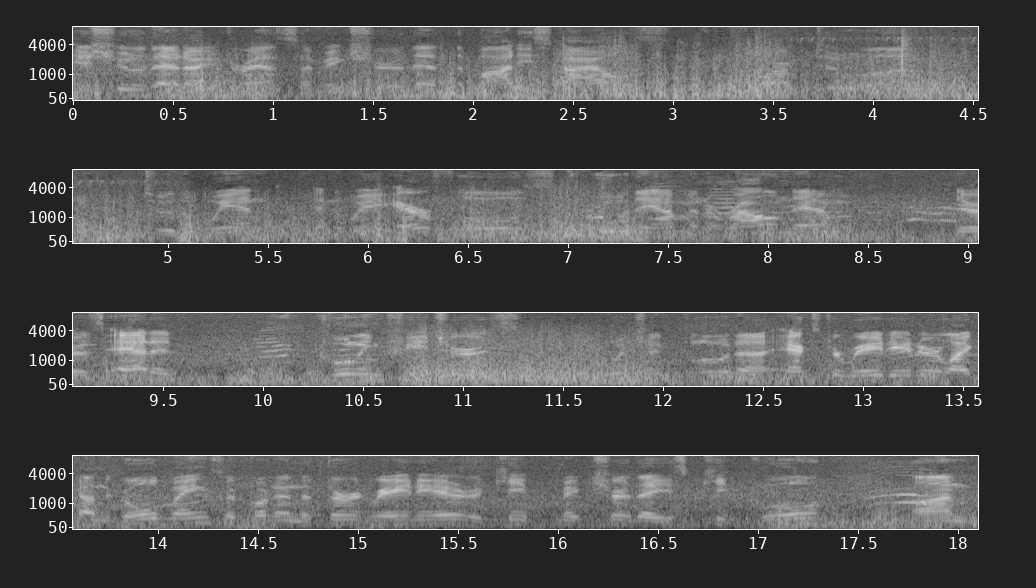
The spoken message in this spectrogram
issue that I address. I make sure that the body styles conform to, uh, to the wind and the way air flows through them and around them. There's added cooling features, which include an extra radiator like on the Gold Wings. We put in the third radiator to keep make sure they keep cool. On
